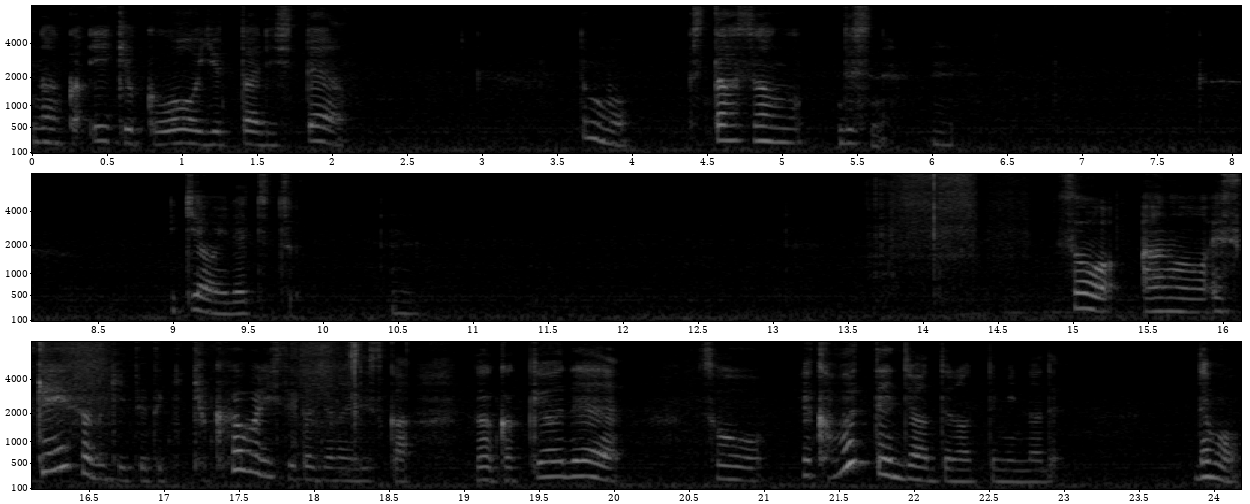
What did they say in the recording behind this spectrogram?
なんかいい曲を言ったりしてでもスタッフさんですね。うん。意見を入れつつ。うん。そうあの SKE さんの聞いてる時曲かぶりしてたじゃないですか。が楽屋でそうえかぶってんじゃんってなってみんなで。でも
